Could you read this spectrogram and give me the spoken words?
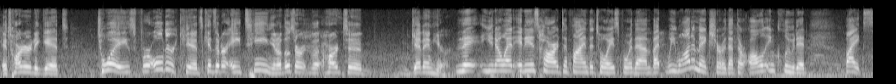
it's harder to get toys for older kids, kids that are 18. You know, those are hard to get in here. They, you know what? It is hard to find the toys for them, but we want to make sure that they're all included. Bikes,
